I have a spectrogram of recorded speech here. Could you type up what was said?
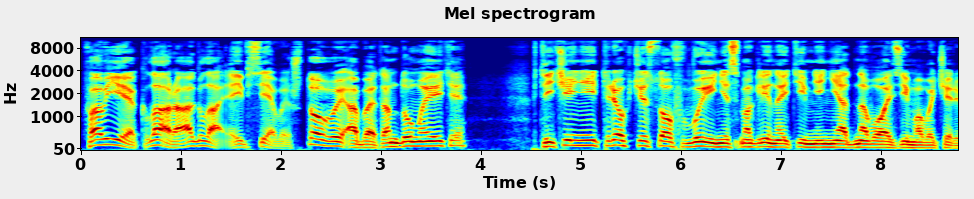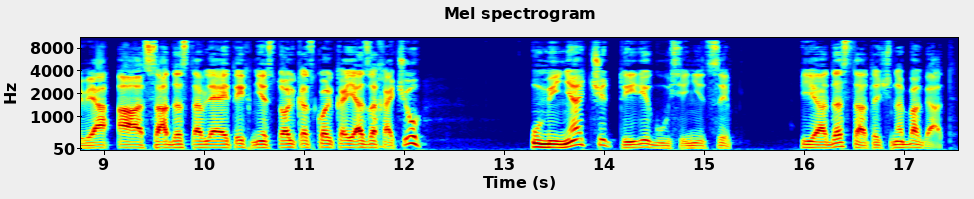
Фавье, Клара, Аглая и все вы, что вы об этом думаете? В течение трех часов вы не смогли найти мне ни одного озимого червя, а оса доставляет их мне столько, сколько я захочу? У меня четыре гусеницы. Я достаточно богат.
